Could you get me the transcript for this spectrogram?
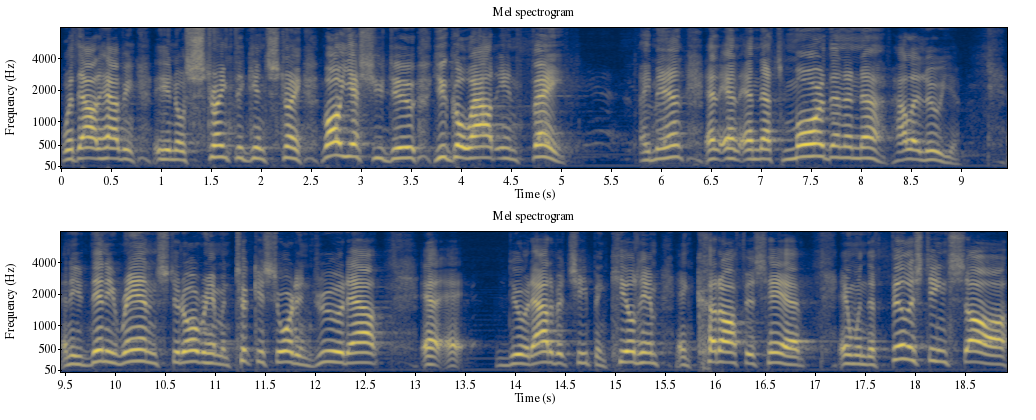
without having, you know, strength against strength. Oh, yes, you do. You go out in faith. Amen? And, and, and that's more than enough. Hallelujah. And he, then he ran and stood over him and took his sword and drew it out, uh, drew it out of its sheath and killed him and cut off his head. And when the Philistines saw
